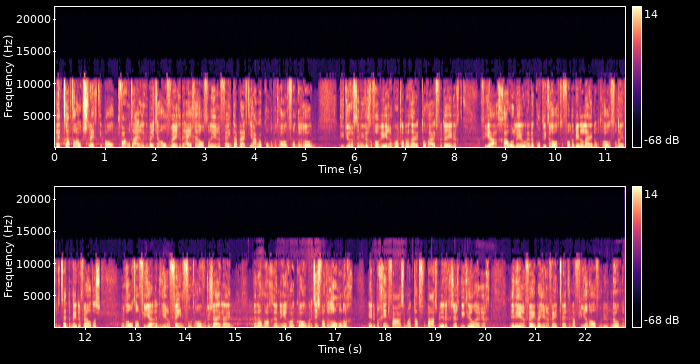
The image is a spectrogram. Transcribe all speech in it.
En trapt dan ook slecht. Die bal dwarrelt eigenlijk een beetje halverwege de eigen helft van de Heerenveen. Daar blijft hij hangen, komt op het hoofd van de Roon. Die durft in ieder geval weer en wordt dan uiteindelijk toch uitverdedigd. Via Gouwe Leeuw. En dan komt hij ter hoogte van de middenlijn op het hoofd van een van de Twente middenvelders. Rolt dan via een Heerenveenvoet over de zijlijn. En dan mag er een ingooi komen. Het is wat rommelig in de beginfase. Maar dat verbaast me eerlijk gezegd niet heel erg. In Heerenveen bij Heerenveen Twente. Na 4,5 minuut 0-0.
